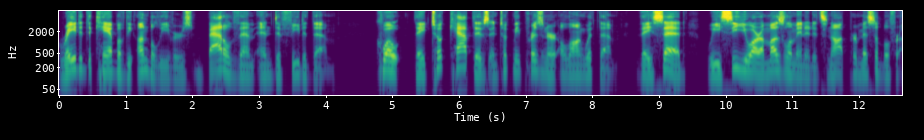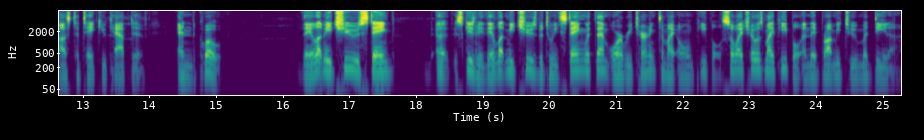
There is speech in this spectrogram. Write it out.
raided the camp of the unbelievers, battled them, and defeated them. Quote, They took captives and took me prisoner along with them. They said, We see you are a Muslim and it is not permissible for us to take you captive. End quote. They let me choose staying, uh, excuse me, they let me choose between staying with them or returning to my own people. So I chose my people and they brought me to Medina.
